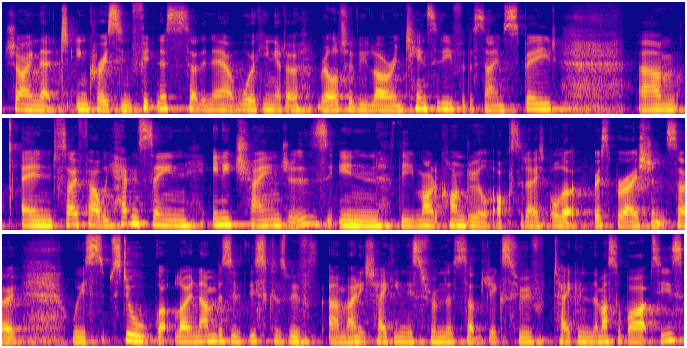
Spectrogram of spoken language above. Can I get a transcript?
showing that increase in fitness. So they're now working at a relatively lower intensity for the same speed. Um, and so far, we haven't seen any changes in the mitochondrial oxidation or the respiration. So we've still got low numbers of this because we've um, only taken this from the subjects who've taken the muscle biopsies.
